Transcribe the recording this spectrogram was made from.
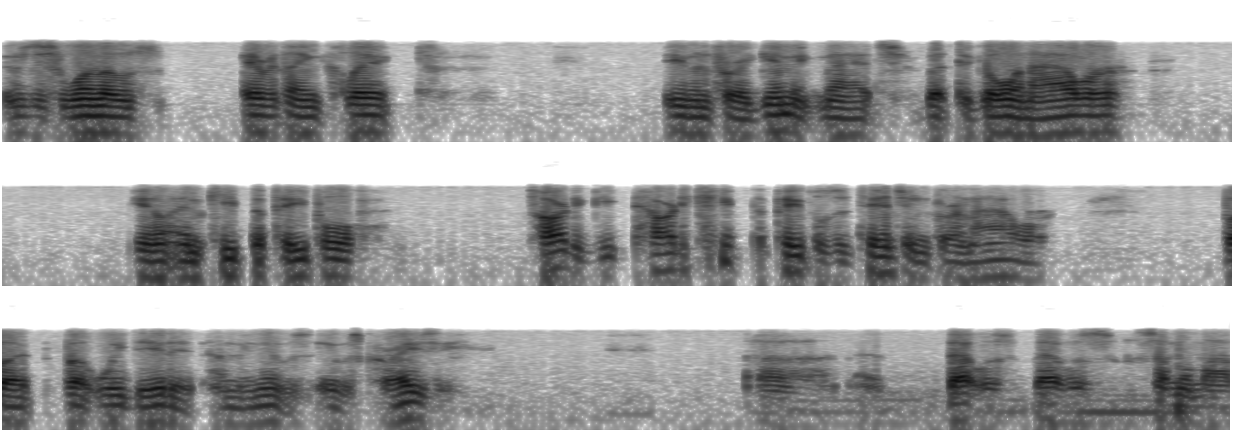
it was just one of those everything clicked even for a gimmick match but to go an hour you know and keep the people it's hard to get, hard to keep the people's attention for an hour, but but we did it. I mean, it was it was crazy. Uh, that was that was some of my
